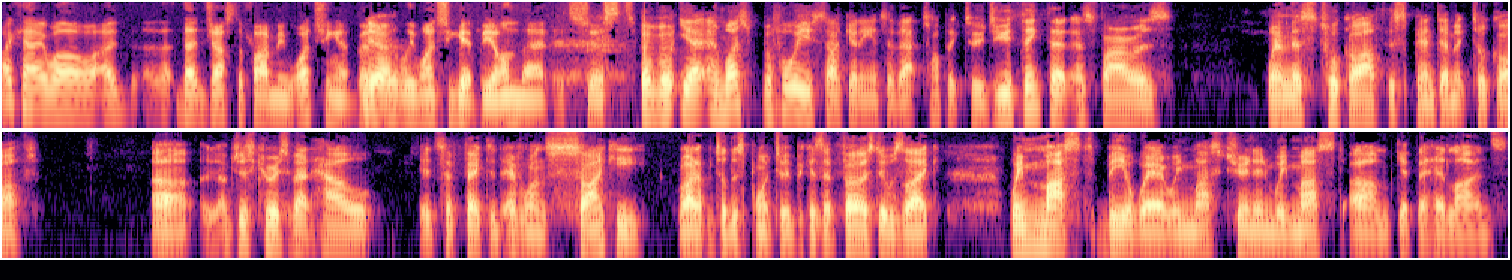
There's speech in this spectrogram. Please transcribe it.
okay, well, I, that justified me watching it. But yeah. really, once you get beyond that, it's just. But, but, yeah, and once before you start getting into that topic too, do you think that as far as when this took off, this pandemic took off, uh, I'm just curious about how it's affected everyone's psyche right up until this point too, because at first it was like we must be aware, we must tune in, we must um, get the headlines.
